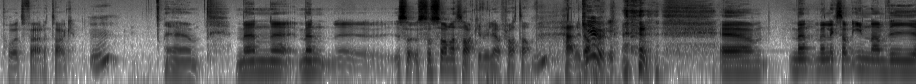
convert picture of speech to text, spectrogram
på ett företag. Mm. Eh, men, men eh, så, så sådana saker vill jag prata om mm. här idag. Kul! men, men liksom innan vi,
